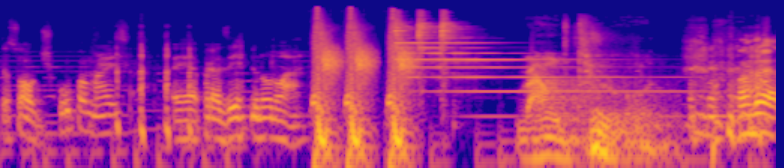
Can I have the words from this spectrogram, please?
Pessoal, desculpa, mas é prazer Pinot Noir. Round 2. André.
